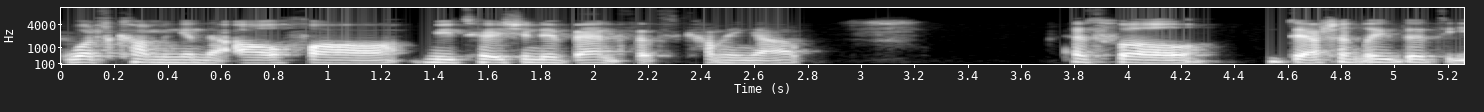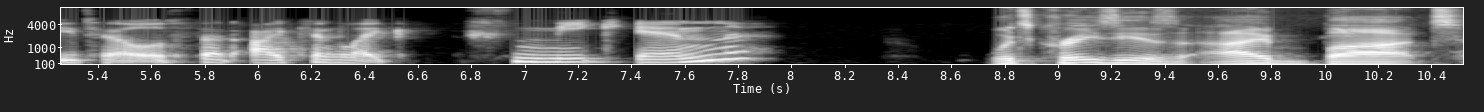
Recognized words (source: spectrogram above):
What's coming in the alpha mutation events that's coming up as well. Definitely the details that I can like sneak in What's crazy is I bought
